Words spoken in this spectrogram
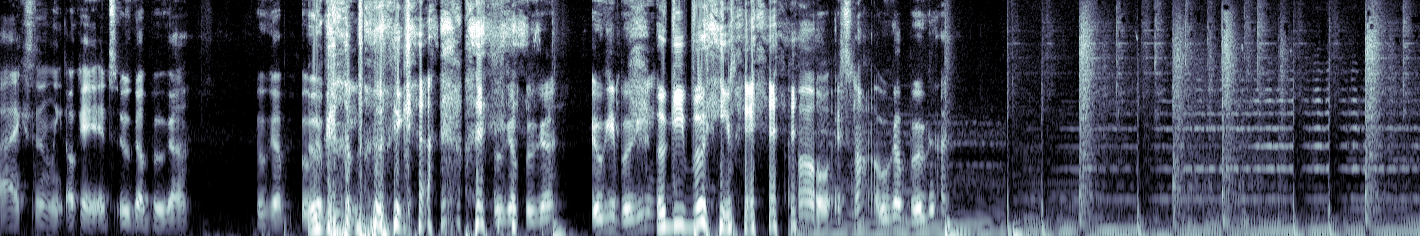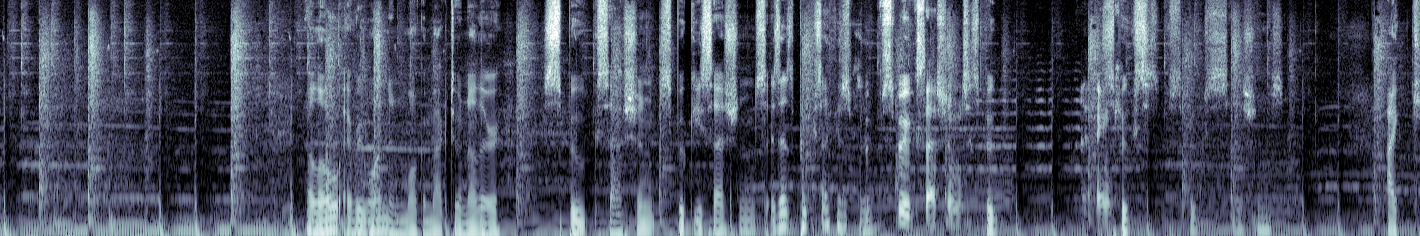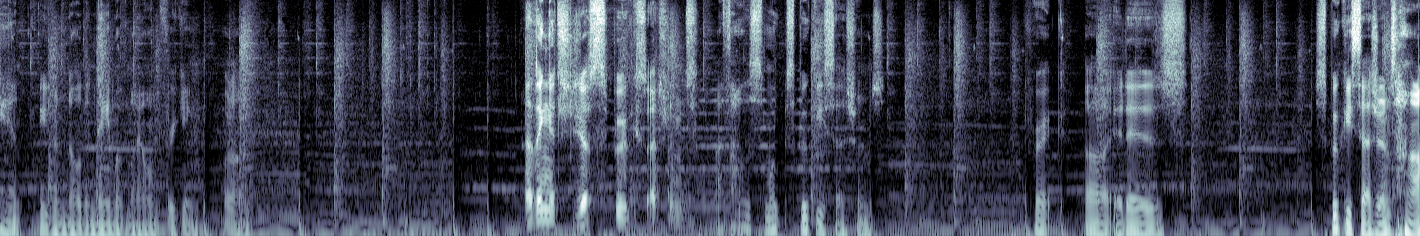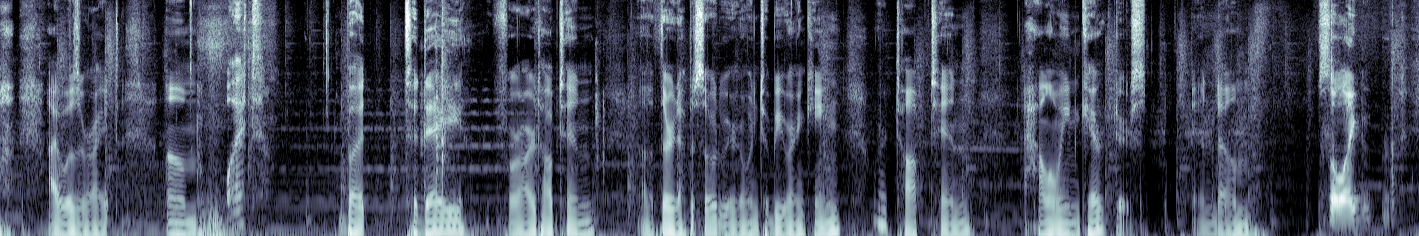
I accidentally. Okay, it's Ooga Booga. Ooga Ooga Ooga booga. Ooga Booga. Oogie Boogie. Oogie boogie, man. Oh, it's not Ooga Booga. Hello, everyone, and welcome back to another spook session. Spooky sessions. Is it spook sessions? Spook, Spook sessions, spook, I think. spook, spook sessions. I can't even know the name of my own freaking. Hold on. I think it's just spook sessions. I thought it was smoke spooky sessions. Frick. Uh, it is spooky sessions. Ha! I was right. Um, What? but today for our top ten, uh, third episode, we are going to be ranking our top ten Halloween characters, and um, So like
